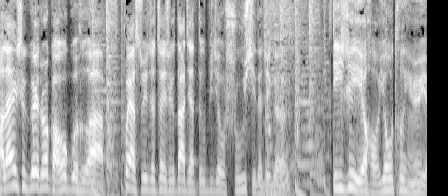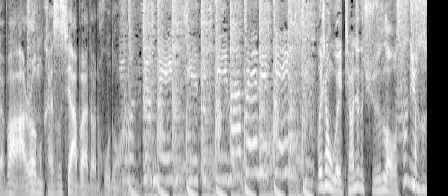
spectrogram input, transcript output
好来，一首歌一段广告过后啊，伴随着这首大家都比较熟悉的这个 DJ 也好，摇头音乐也罢，让我们开始下半段的互动啊。为什么我一听这个曲子，老是就是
